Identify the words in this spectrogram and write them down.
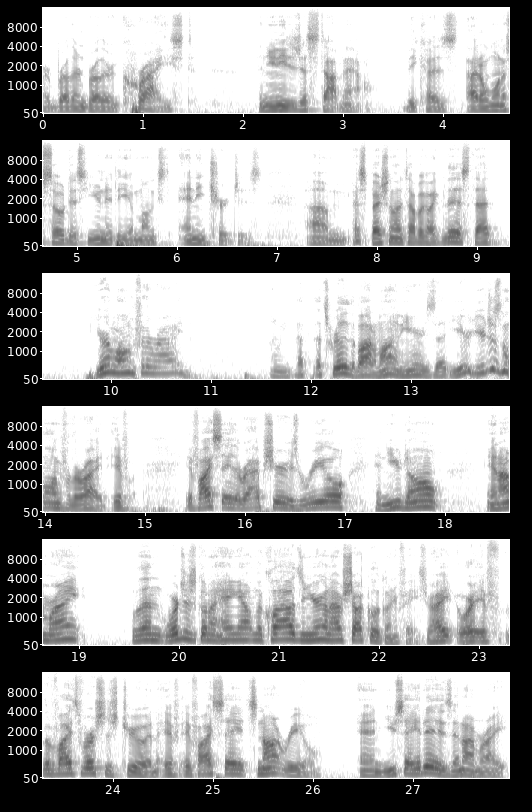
or brother and brother in Christ, then you need to just stop now because I don't want to sow disunity amongst any churches, um, especially on a topic like this that you're along for the ride. I mean, that, that's really the bottom line here is that you're, you're just along for the ride. If, if I say the rapture is real and you don't, and I'm right, well, then we're just going to hang out in the clouds and you're going to have a shock look on your face, right? Or if the vice versa is true, and if, if I say it's not real and you say it is and I'm right,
